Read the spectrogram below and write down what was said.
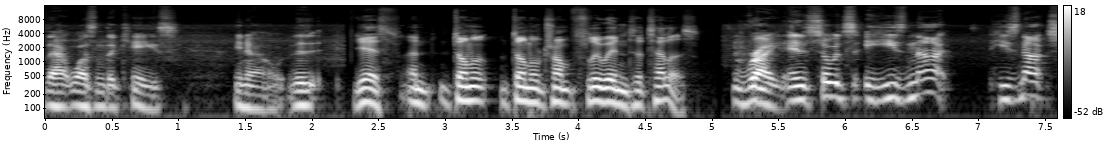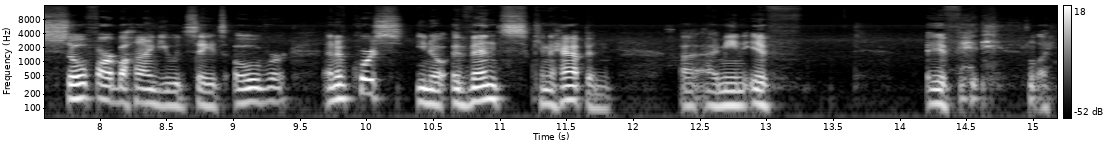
that wasn't the case. You know. The, yes, and Donald Donald Trump flew in to tell us. Right, and so it's he's not he's not so far behind. You would say it's over, and of course, you know, events can happen. I mean, if if like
